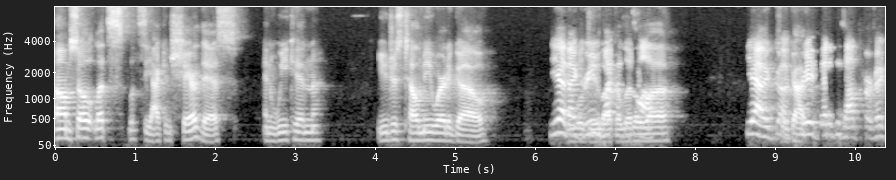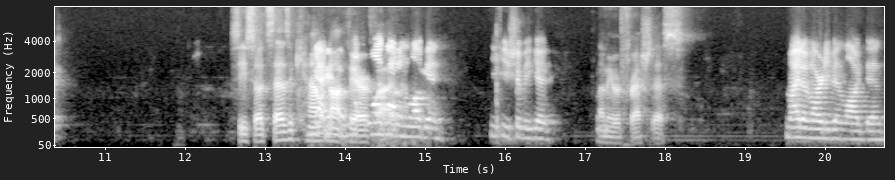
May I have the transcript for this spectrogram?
Um, so let's let's see. I can share this, and we can. You just tell me where to go. Yeah, that we'll green do like a button at the little. top. Uh, yeah, so uh, create at the top. Perfect. see, so it says account yeah, not verified. Log out and log in. You, you should be good. Let me refresh this. Might have already been logged in.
